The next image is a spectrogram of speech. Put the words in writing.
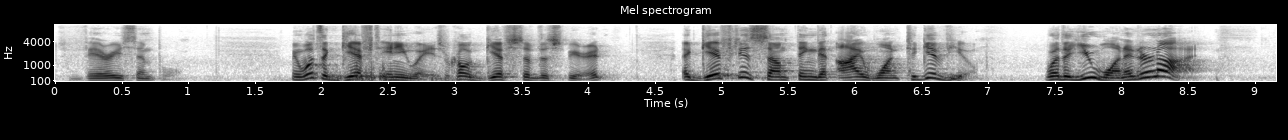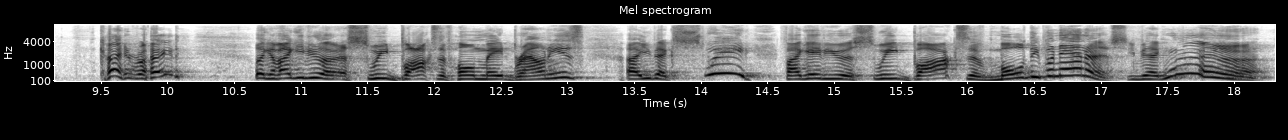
It's very simple. I mean, what's a gift, anyways? We're called gifts of the Spirit. A gift is something that I want to give you, whether you want it or not. Okay, right? Like if I give you a sweet box of homemade brownies, uh, you'd be like, sweet. If I gave you a sweet box of moldy bananas, you'd be like, hmm.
